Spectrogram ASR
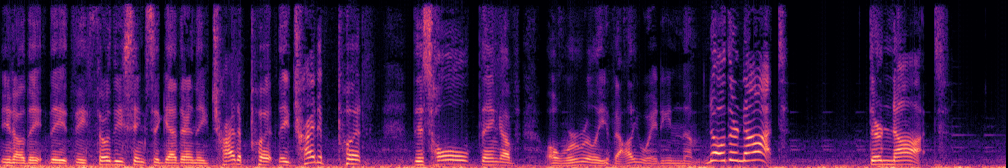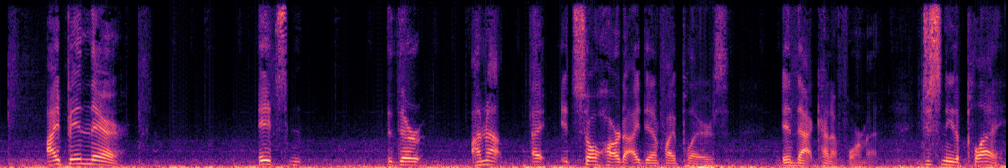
You know, they, they, they throw these things together and they try to put they try to put this whole thing of, oh, we're really evaluating them. No, they're not. They're not. I've been there. It's, they're, I'm not, It's so hard to identify players in that kind of format. You just need to play.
